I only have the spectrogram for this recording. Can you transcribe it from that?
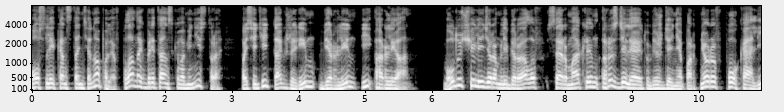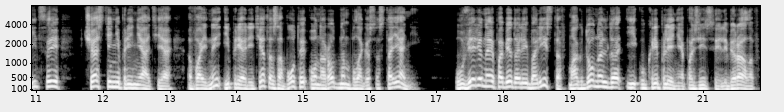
После Константинополя в планах британского министра посетить также Рим, Берлин и Орлеан. Будучи лидером либералов, сэр Маклин разделяет убеждения партнеров по коалиции в части непринятия войны и приоритета заботы о народном благосостоянии. Уверенная победа лейбористов, Макдональда и укрепление позиции либералов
